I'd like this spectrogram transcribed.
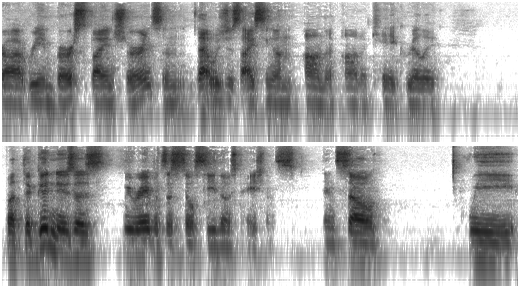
uh, reimbursed by insurance, and that was just icing on, on, on a cake, really. But the good news is we were able to still see those patients. And so we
